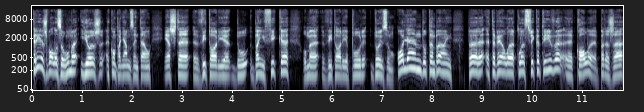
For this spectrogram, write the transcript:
3 bolas a uma e hoje acompanhamos então esta vitória do Benfica. Benfica, uma vitória por 2-1. Olhando também para a tabela classificativa, cola para já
